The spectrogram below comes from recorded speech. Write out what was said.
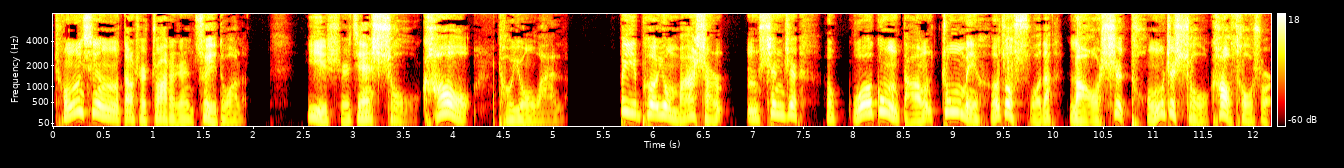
重庆当时抓的人最多了，一时间手铐都用完了，被迫用麻绳。嗯，甚至国共党中美合作所的老式同志手铐凑数，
